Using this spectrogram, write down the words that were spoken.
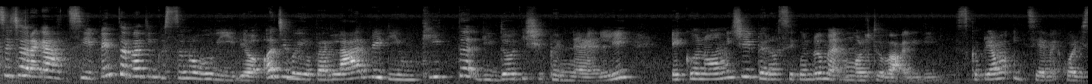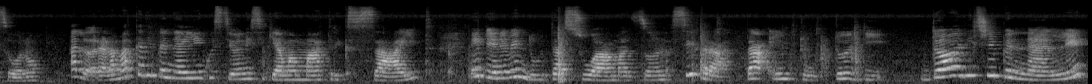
ragazze, ciao ragazzi, bentornati in questo nuovo video. Oggi voglio parlarvi di un kit di 12 pennelli economici però secondo me molto validi. Scopriamo insieme quali sono. Allora, la marca di pennelli in questione si chiama Matrix Sight e viene venduta su Amazon. Si tratta in tutto di 12 pennelli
